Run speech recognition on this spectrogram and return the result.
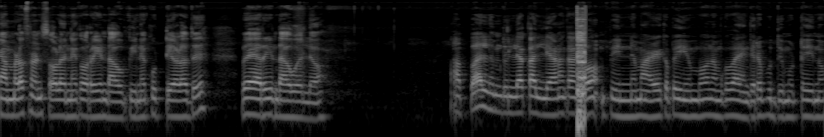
നമ്മളെ ഫ്രണ്ട്സുകൾ തന്നെ കുറേ ഉണ്ടാവും. പിന്നെ കുട്ടികളത് വേറെ ഉണ്ടാവുമല്ലോ. അപ്പോൾ അലഹമില്ല കല്യാണമൊക്കെ ആകുമ്പോൾ പിന്നെ മഴയൊക്കെ പെയ്യുമ്പോൾ നമുക്ക് ഭയങ്കര ബുദ്ധിമുട്ടായിരുന്നു.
